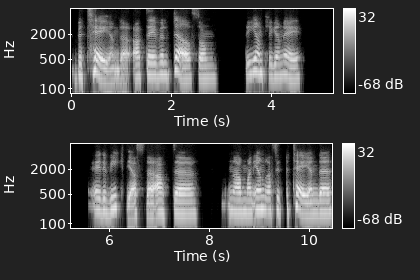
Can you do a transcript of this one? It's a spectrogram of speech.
beteende, att det är väl där som det egentligen är, är det viktigaste att eh, när man ändrar sitt beteende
